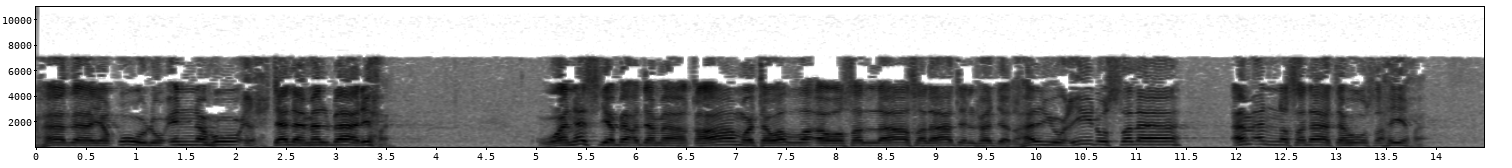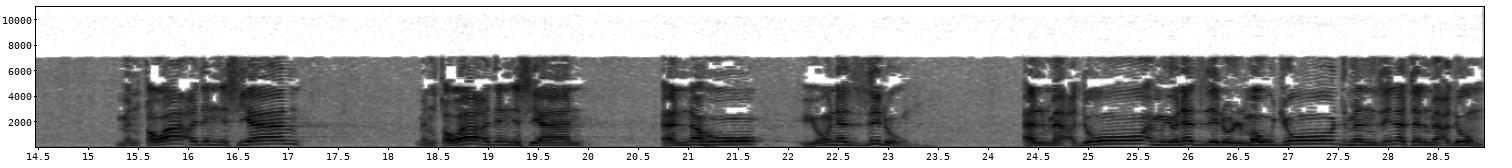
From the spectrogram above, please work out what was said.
وهذا يقول إنه احتلم البارحة ونسي بعدما قام وتوضأ وصلى صلاة الفجر. هل يعيد الصلاة أم أن صلاته صحيحة؟ من قواعد النسيان من قواعد النسيان أنه ينزل المعدوم ينزل الموجود منزلة المعدوم.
